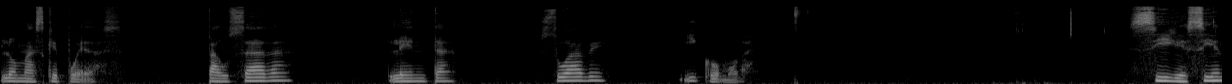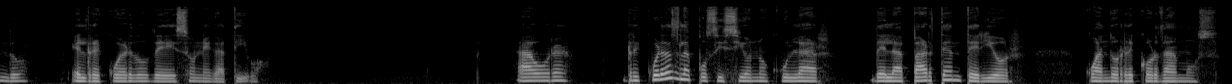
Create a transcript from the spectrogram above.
lo más que puedas, pausada, lenta, suave y cómoda. Sigue siendo el recuerdo de eso negativo. Ahora ¿Recuerdas la posición ocular de la parte anterior cuando recordamos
